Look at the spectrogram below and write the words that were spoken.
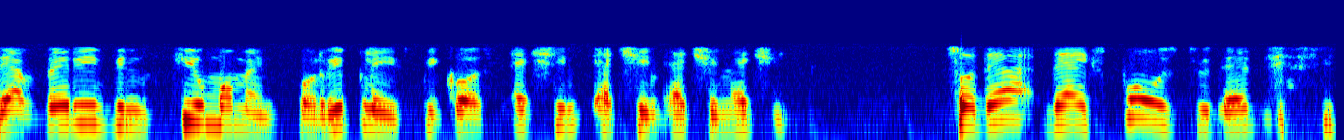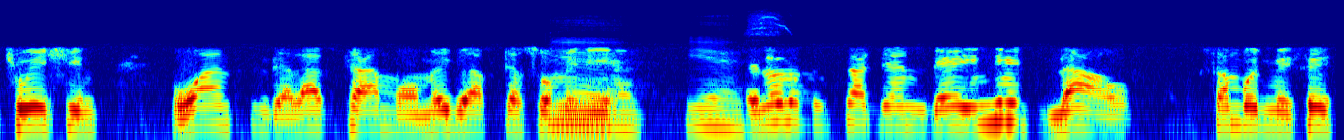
there are very even few moments for replays because action, action, action, action. So they are, they are exposed to that situation once in their lifetime or maybe after so yeah, many years. Yes. And all of a sudden, they need now. Somebody may say,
